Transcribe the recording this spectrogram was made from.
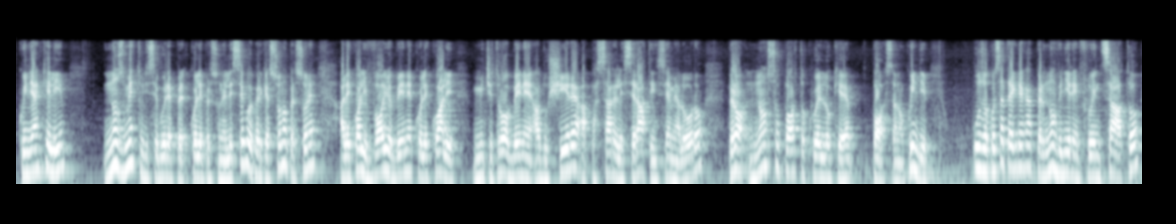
Quindi anche lì non smetto di seguire per quelle persone, le seguo perché sono persone alle quali voglio bene, con le quali mi ci trovo bene ad uscire, a passare le serate insieme a loro, però non sopporto quello che postano. Quindi uso questa tecnica per non venire influenzato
